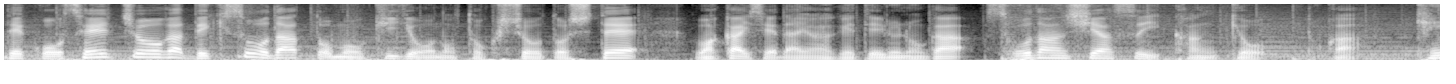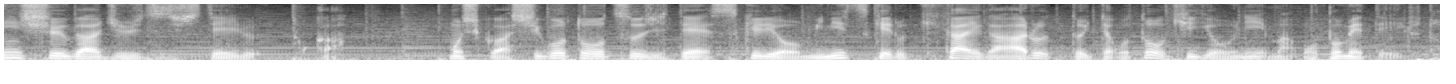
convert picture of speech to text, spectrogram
でこう成長ができそうだと思う企業の特徴として若い世代が挙げているのが相談しやすい環境とか研修が充実しているとかもしくは仕事を通じてスキルを身につける機会があるといったことを企業にま求めていると。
